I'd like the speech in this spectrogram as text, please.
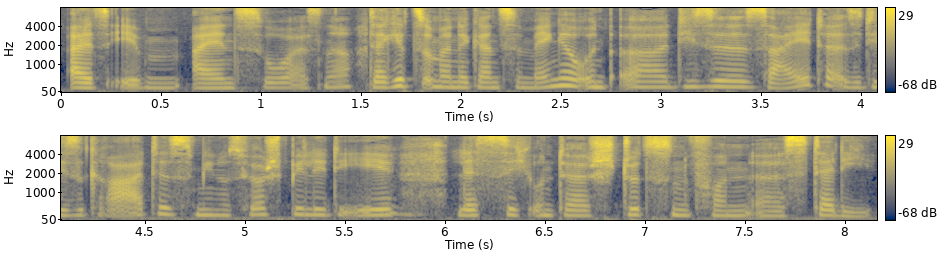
als eben eins sowas. Ne? Da gibt es immer eine ganze Menge und äh, diese Seite, also diese gratis-hörspiele.de, mhm. lässt sich unterstützen von äh, Steady.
